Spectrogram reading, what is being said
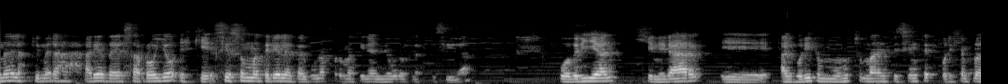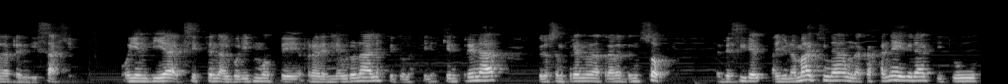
una de las primeras áreas de desarrollo es que si esos materiales de alguna forma tienen neuroplasticidad, podrían generar eh, algoritmos mucho más eficientes, por ejemplo, de aprendizaje. Hoy en día existen algoritmos de redes neuronales que tú las tienes que entrenar, pero se entrenan a través de un software. Es decir, hay una máquina, una caja negra, que tú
